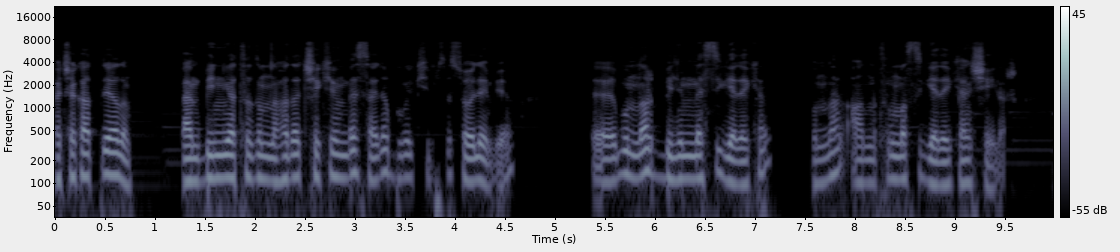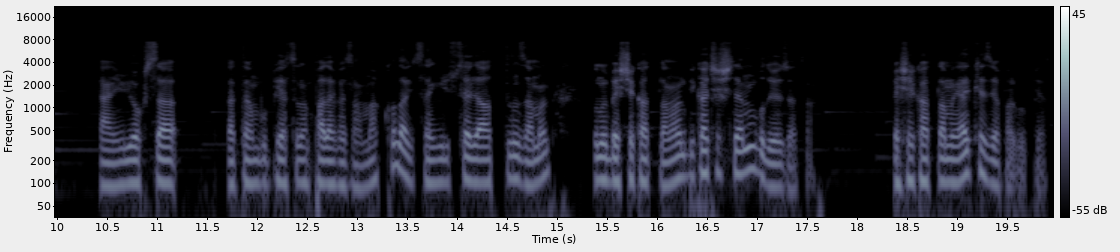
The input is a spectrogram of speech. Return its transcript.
Kaça katlayalım? Ben bin yatırdım daha da çekeyim vesaire bunu kimse söylemiyor. Ee, bunlar bilinmesi gereken, bunlar anlatılması gereken şeyler. Yani yoksa zaten bu piyasadan para kazanmak kolay. Sen 100 TL attığın zaman bunu 5'e katlaman birkaç işlemi buluyor zaten. 5'e katlamayı herkes yapar bu piyasa.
